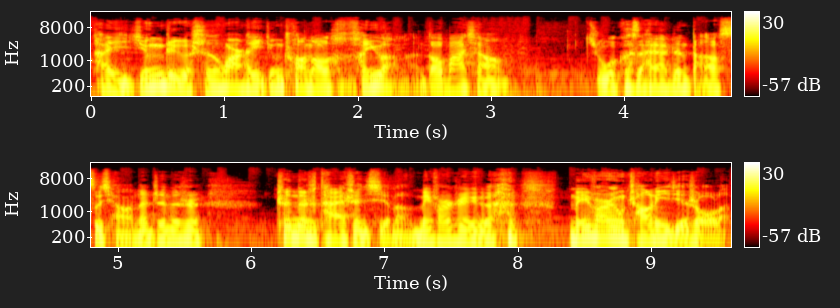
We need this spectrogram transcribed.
他已经这个神话他已经创造了很远了，到八强。如果哥斯达黎加真打到四强，那真的是 真的是太神奇了，没法这个没法用常理接受了。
